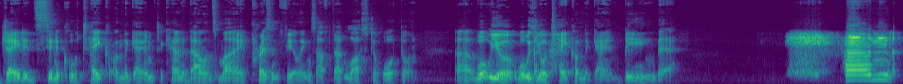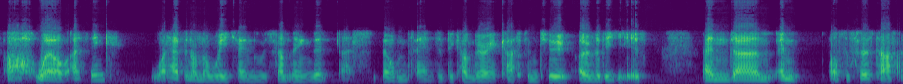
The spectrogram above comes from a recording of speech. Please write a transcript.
jaded, cynical take on the game to counterbalance my present feelings after that loss to Hawthorn. Uh, what, were your, what was your take on the game being there? Um, oh, well, I think what happened on the weekend was something that us Melbourne fans have become very accustomed to over the years. And um, and whilst the first half, I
